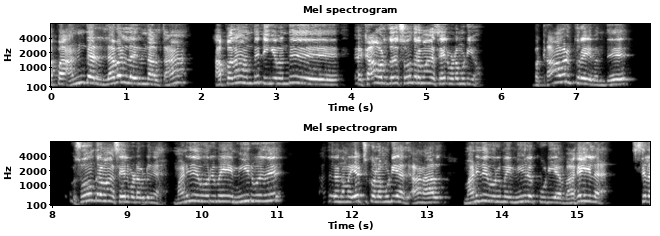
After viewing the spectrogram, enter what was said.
அப்ப அந்த லெவல்ல இருந்தால்தான் அப்பதான் வந்து நீங்க வந்து காவல்துறை சுதந்திரமாக செயல்பட முடியும். இப்ப காவல்துறை வந்து சுதந்திரமாக செயல்பட விடுங்க. மனித உரிமையை மீறுவது அதை நம்ம ஏற்றுக்கொள்ள முடியாது. ஆனால் மனித உரிமை மீறக்கூடிய வகையில சில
